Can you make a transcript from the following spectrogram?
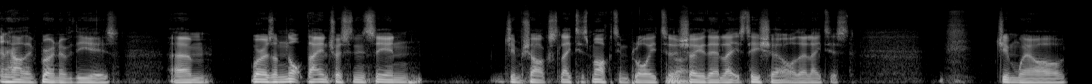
and how they've grown over the years. Um, whereas I'm not that interested in seeing Gymshark's latest marketing ploy to No. show you their latest T-shirt or their latest gym wear or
